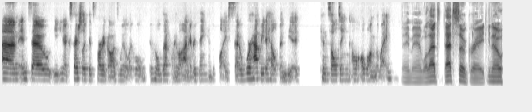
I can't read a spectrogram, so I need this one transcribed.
Um, and so, you know, especially if it's part of God's will, it will, it will definitely line everything into place. So we're happy to help and be a consulting along the way. Amen. Well, that's that's so great. You know,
